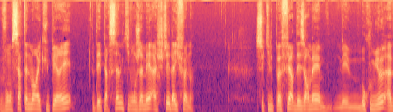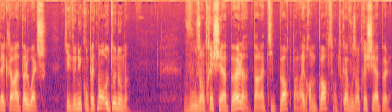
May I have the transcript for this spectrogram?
vont certainement récupérer des personnes qui n'ont jamais acheté d'iPhone. Ce qu'ils peuvent faire désormais, mais beaucoup mieux, avec leur Apple Watch, qui est devenu complètement autonome. Vous entrez chez Apple par la petite porte, par la grande porte, en tout cas vous entrez chez Apple,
